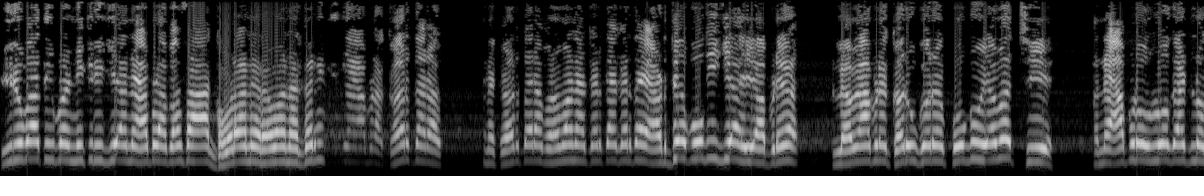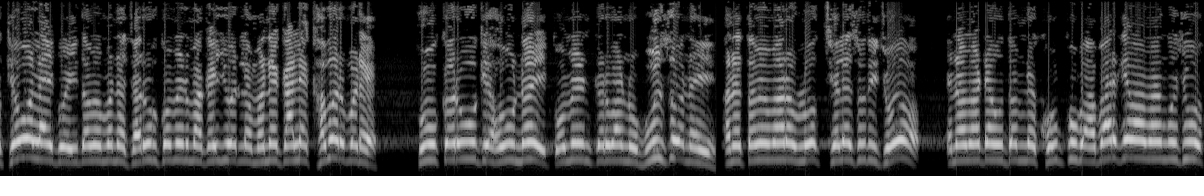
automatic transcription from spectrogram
વીરવાથી પણ નીકળી ગયા અને આપણા પાસે આ ઘોડાને રવાના કરી દીધા આપણા ઘર તરફ. અને ઘર તરફ રવાના કરતા કરતા અડધે પોગી ગયા છીએ આપણે. એટલે હવે આપણે ઘરું ઘરે પોગવું એમ જ છીએ. અને આપણો વ્લોગ આજનો કેવો લાગ્યો એ તમે મને જરૂર કોમેન્ટમાં કહીજો, એટલે મને કાલે ખબર પડે. હું કરવું કે હું નહીં? કોમેન્ટ કરવાનું ભૂલશો નહીં. અને તમે મારો વ્લોગ છેલ્લે સુધી જોયો? એના માટે હું તમને ખૂબ ખૂબ આભાર કહેવા માંગુ છું.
